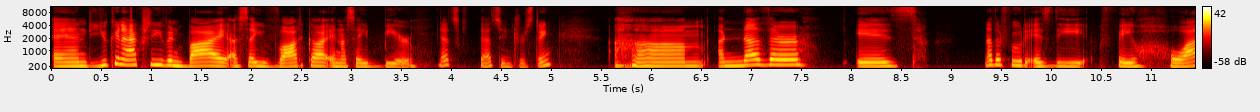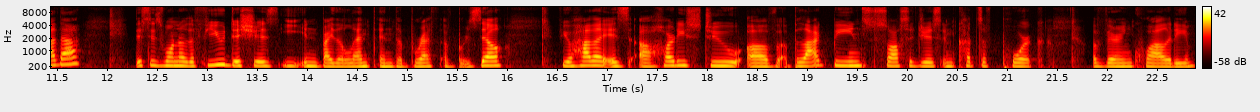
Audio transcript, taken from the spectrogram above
and you can actually even buy acai vodka and acai beer. That's that's interesting. Um, another is another food is the feijoada. This is one of the few dishes eaten by the length and the breadth of Brazil. Feijoada is a hearty stew of black beans, sausages, and cuts of pork of varying quality.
